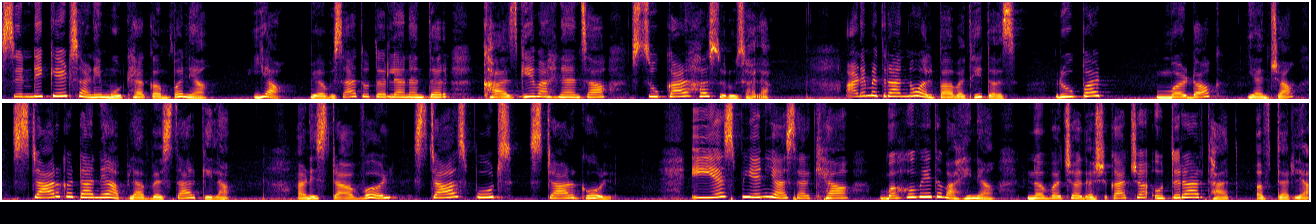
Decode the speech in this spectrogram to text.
सिंडिकेट्स आणि मोठ्या कंपन्या या व्यवसायात उतरल्यानंतर खाजगी वाहिन्यांचा सुकाळ हा सुरू झाला. आणि मित्रांनो अल्पावधीतच रुपर्ट मर्डॉक यांच्या स्टार गटाने आपला विस्तार केला आणि Star World Star Sports Star Gold E S P N यासारख्या बहुविध वाहिन्या नव्वदच्या दशकाच्या उत्तरार्थात अवतरल्या.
